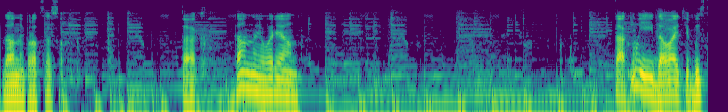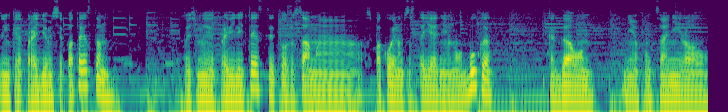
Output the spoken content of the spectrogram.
данный процессор. Так, данный вариант. Так, ну и давайте быстренько пройдемся по тестам. То есть мы провели тесты, то же самое в спокойном состоянии ноутбука, когда он не функционировал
